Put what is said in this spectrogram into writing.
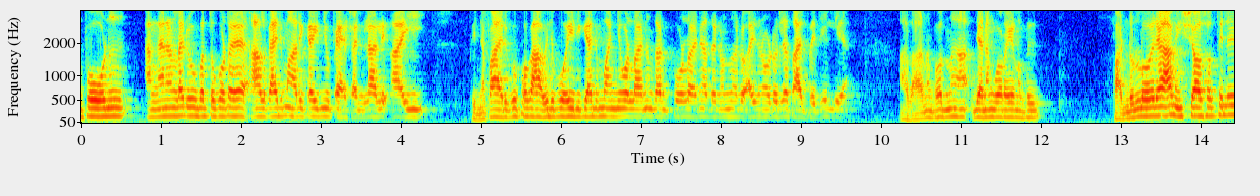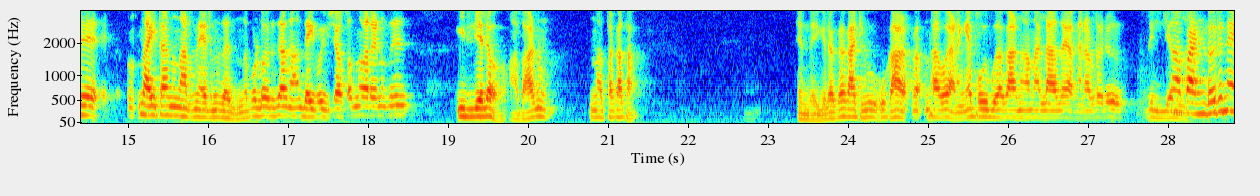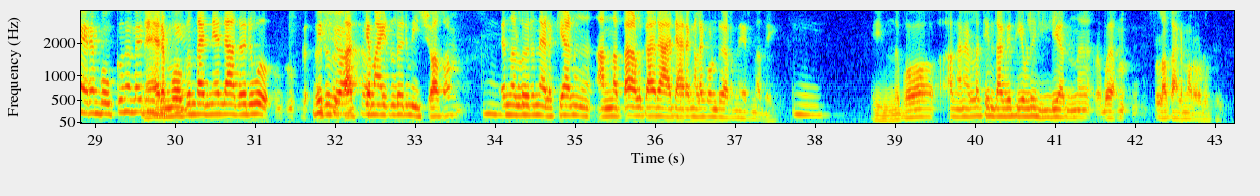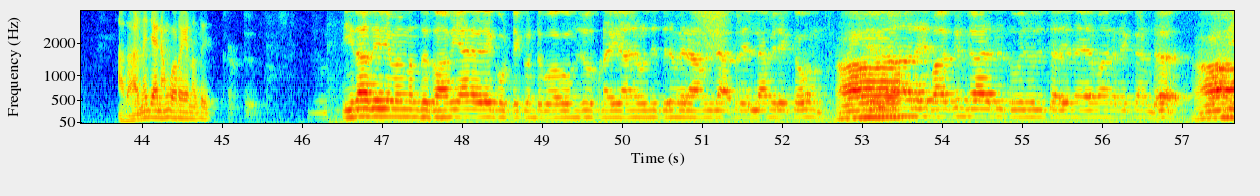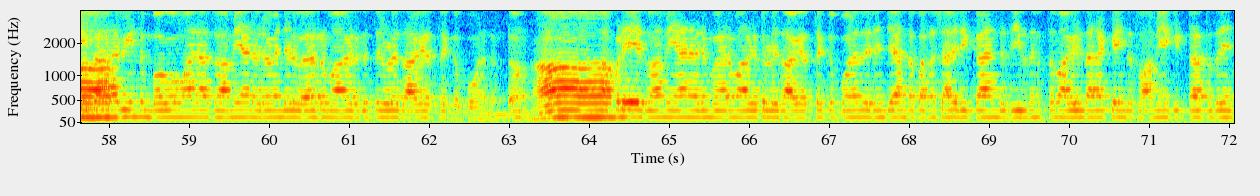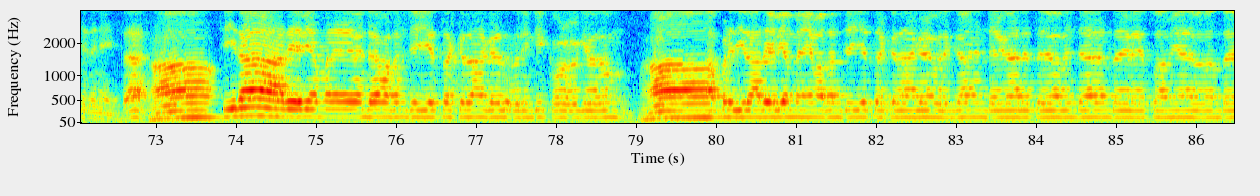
ഫോണ് അങ്ങനെയുള്ള രൂപത്തിൽ കൂടെ ആൾക്കാർ മാറിക്കഴിഞ്ഞു. ഫാഷനിൽ ആയി. പിന്നെ ഇപ്പം ആർക്കും ഇപ്പോൾ കാവിൽ പോയിരിക്കാനും മഞ്ഞ് കൊള്ളാനും തണുപ്പ് കൊള്ളാനും അതിനൊന്നും ഒരു- അതിനോടുള്ള താല്പര്യമില്ല അതാണ് ഇപ്പം ഒന്ന് ജനം കുറയണത്. പണ്ടുള്ളവർ ആ വിശ്വാസത്തിൽ ഇതായിട്ടാണ് നടന്നിരുന്നത്. ഇന്നിപ്പോൾ ഉള്ളവർക്ക് ദൈവവിശ്വാസം എന്ന് പറയണത് ഇല്ലല്ലോ. അതാണ് ഇന്നത്തെ കഥ. എന്തെങ്കിലുമൊക്കെ കാറ്റി ഇതാവുകയാണെങ്കിൽ പോവുക കാണുക എന്നല്ലാതെ അങ്ങനെയുള്ളൊരു ഇതില്ല പണ്ടൊരു നേരം പോക്ക് നേരം പോക്കും തന്നെയല്ല അതൊരു സത്യമായിട്ടുള്ള ഒരു വിശ്വാസം. എന്നുള്ള ഒരു നിലയ്ക്കാണ് അന്നത്തെ ആൾക്കാർ ആചാരങ്ങളെ കൊണ്ട് കടന്നിരുന്നത്. ഇന്നിപ്പോ അങ്ങനെയുള്ള ചിന്താഗതികൾ ഇല്ല എന്ന് ഉള്ള തലമുറകൾക്ക്. അതാണ് ജനം കുറയണത്. സീതാദേവി മന്ത് സ്വാമിയാനവരെ കൂട്ടിക്കൊണ്ടുപോകും നിദ്രം വരാമ രാത്രി എല്ലാം ഇരക്കവും പാക്കും കാലത്ത് സൂര്യോദിച്ച് അതിൽ അതേ നേരമാനതെ കണ്ട് വീണ്ടും പോകുമാൻ ആ സ്വാമിയാൻ ഓരോവന്റെ വേറൊരു മാർഗത്തിലൂടെ സാഗരത്തേക്ക് പോനതുണ്ടും അപ്പടേ സ്വാമിയാനവരും വേറെ മാർഗത്തിലൂടെ സാഗരത്തേക്ക് പോണത് രഞ്ജാന്ത പറഞ്ഞശാലിരിക്കാണ്ട് സീത നിമിത്തമാകലും തനക്ക് എന്റെ സ്വാമിയെ കിട്ടാത്തത് എന്റെ നിനയത്ത്. സീതാദേവി അമ്മനെ എന്റെ വധം ചെയ്യത്തക്കതാക ഒരുങ്ങിക്കൊള്ളുന്നതും അപ്പടി സീതാദേവി അമ്മനെ വധം ചെയ്യത്തക്കതാക ഒരുങ്ങാൻ എന്റെ കാലത്ത് അവന്റെ അനന്തയിലെ സ്വാമിയാന വന്ന്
